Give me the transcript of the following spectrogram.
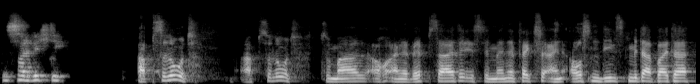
das ist halt wichtig. Absolut, absolut. Zumal auch eine Webseite ist im Endeffekt ein Außendienstmitarbeiter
